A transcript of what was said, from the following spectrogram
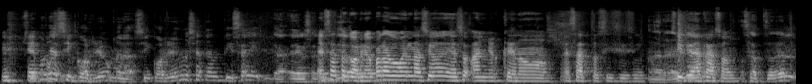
Sí, Es porque posible. si corrió, mira, si corrió en el 76. ga- en el 72, Exacto, corrió para gobernación en esos años que no... Exacto, sí, sí, sí. Sí, tienes razón. Exacto, él.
